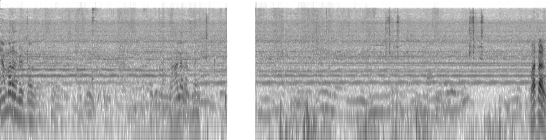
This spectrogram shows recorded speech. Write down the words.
ఎంఆర్ఎస్ పెట్టాలి. రాలేదా సార్? మాట్లాడు.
